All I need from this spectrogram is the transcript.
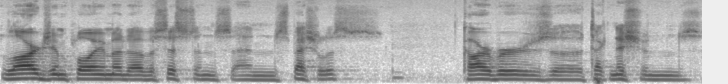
large employment of assistants and specialists, carvers, uh, technicians,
